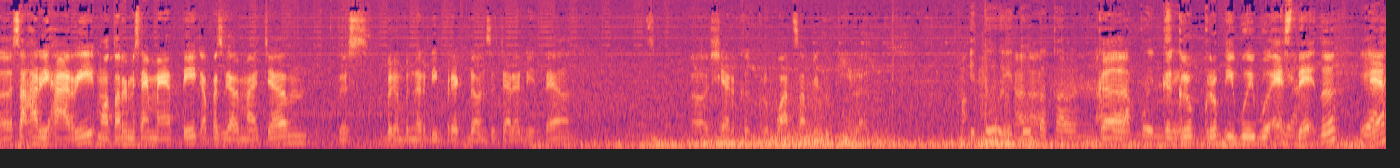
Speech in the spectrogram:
eh, sehari-hari motor misalnya matic apa segala macam terus bener-bener di breakdown secara detail eh, share ke grup WhatsApp itu gila itu itu Ah, bakalan ke aku lakuin ke grup-grup ibu-ibu SD tuh Iya. ya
